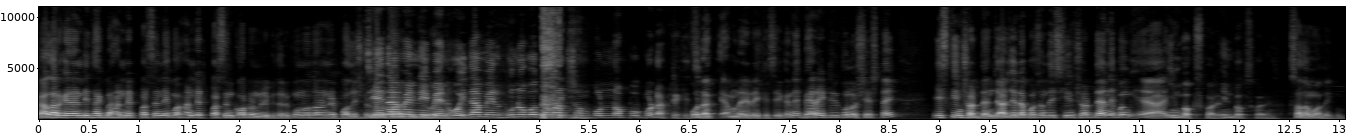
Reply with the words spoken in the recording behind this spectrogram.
কালার গ্যারান্টি থাকবে হান্ড্রেড পার্সেন্ট এবং হান্ড্রেড পার্সেন্ট কটনের ভিতরে কোনো ধরনের পলিশ যে দামে নেবেন ওই দামের গুণগত মান সম্পন্ন প্রোডাক্ট রেখেছি। প্রোডাক্ট আমরা রেখেছি। এখানে ভ্যারাইটির কোনো শেষ নাই। স্ক্রিনশট দেন যার যেটা পছন্দ স্ক্রিনশট দেন এবং ইনবক্স করেন। ইনবক্স করেন। সালামু আলাইকুম।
